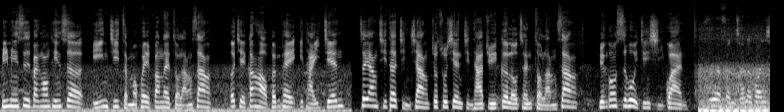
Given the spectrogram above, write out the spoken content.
明明是办公厅舍，影印机怎么会放在走廊上？而且刚好分配一台一间，这样奇特景象就出现警察局各楼层走廊上，员工似乎已经习惯。因为粉尘的关系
